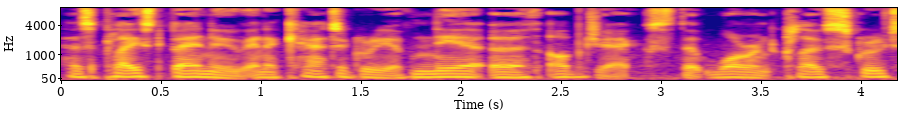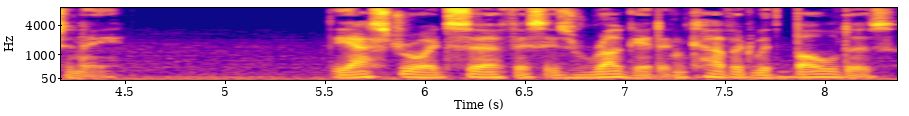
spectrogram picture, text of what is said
has placed Bennu in a category of near-Earth objects that warrant close scrutiny. The asteroid's surface is rugged and covered with boulders,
